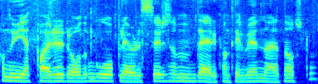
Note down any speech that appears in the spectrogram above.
kan du gi et par råd om gode opplevelser som dere kan tilby i nærheten av Oslo?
